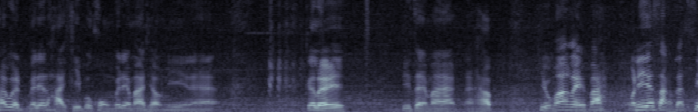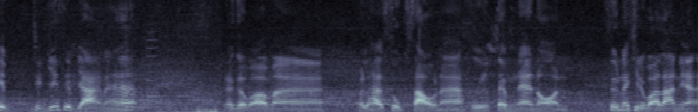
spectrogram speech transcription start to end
ถ้าเกิดไม่ได้ถ่ายคลิปก็คงไม่ได้มาแถวนี้นะฮะก็เลยดีใจมากนะครับหิวมากเลยปะวันนี้จะสั่งสัก 10ถึง20 อย่างนะฮะถ้าเกิดว่ามา พฤหัสศุกร์เสาร์นะ คือเต็มแน่นอน ซึ่งนาคิดว่าร้านเนี้ย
